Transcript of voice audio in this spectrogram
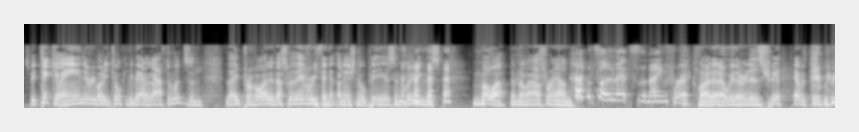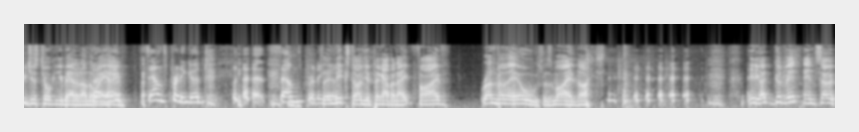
spectacular hand. Everybody talking about it afterwards, and they provided us with everything at the national pairs, including this moa in the last round. so that's the name for it. Well, I don't know whether it is. That was, we were just talking about it on the But way yeah, home. sounds pretty good. sounds pretty So good. So next time you pick up an eight five, run for the hills. Was my advice. anyway, good event, and so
